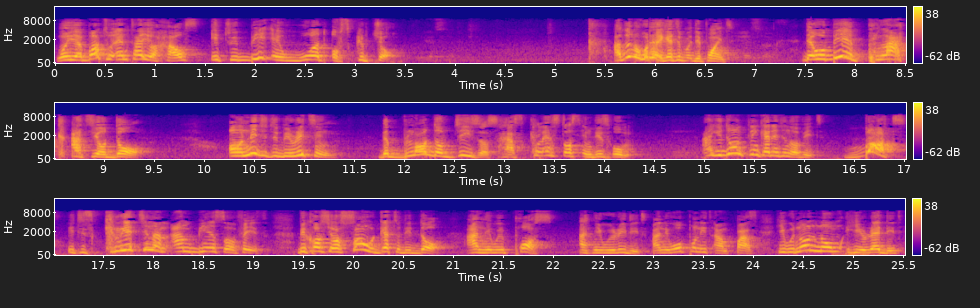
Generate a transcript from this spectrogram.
When you're about to enter your house, it will be a word of scripture. Yes, I don't know whether I get the point. There will be a plaque at your door. On it to be written, the blood of Jesus has cleansed us in this home. And you don't think anything of it. But it is creating an ambience of faith. Because your son will get to the door and he will pause and he will read it and he will open it and pass. He will not know he read it,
